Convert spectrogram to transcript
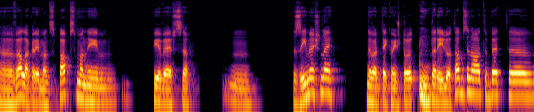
Uh, vēlāk arī mans paps manī pievērsa mm, zīmēšanai. Nevar teikt, ka viņš to darīja ļoti apzināti, bet eh,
